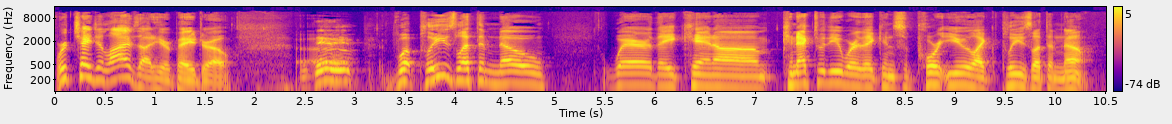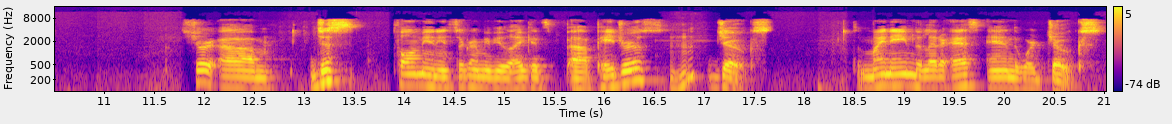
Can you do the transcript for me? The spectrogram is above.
we're changing lives out here, Pedro. Did it. What? Please let them know where they can um, connect with you, where they can support you. Like, please let them know. Sure. Um, just follow me on Instagram if you like. It's uh, Pedro's Mhm. Jokes. So my name, the letter S, and the word jokes.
